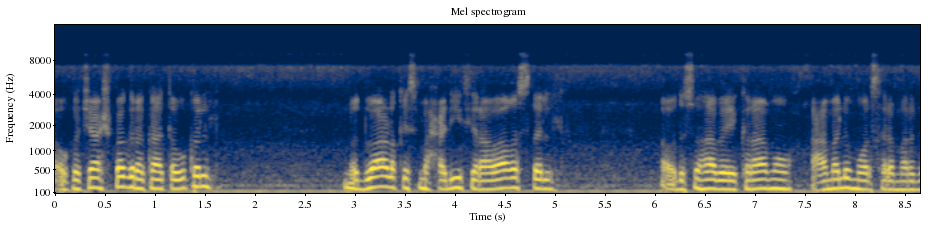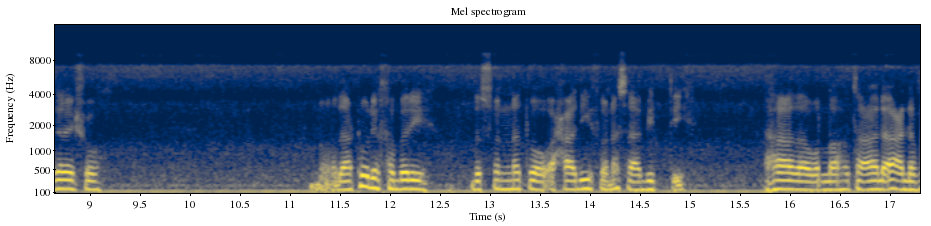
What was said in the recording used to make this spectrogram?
او که چا شپږ رکعاته وکړل نو دواړه قسم حدیث راواغستل او د صحابه کرامو عمل هم ورسره ملګری شو نو دا ټولې خبرې د سنت او احادیثو نه ثابت دي هذا والله تعالی اعلم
